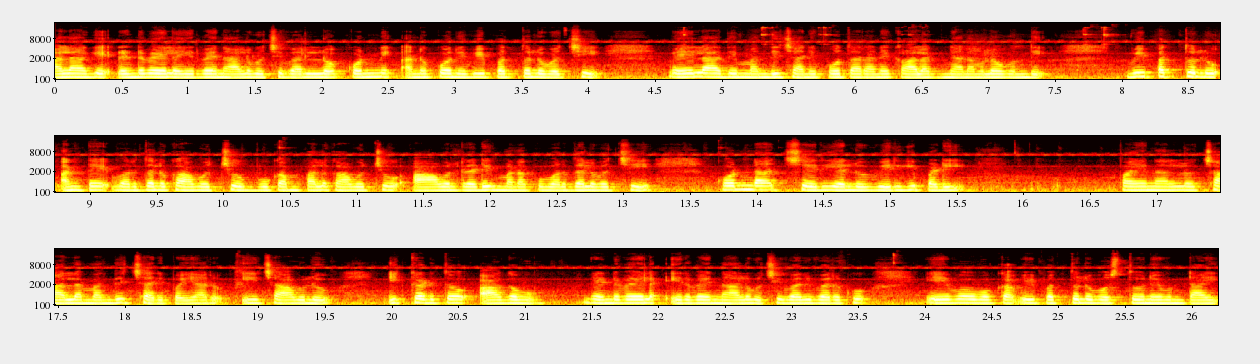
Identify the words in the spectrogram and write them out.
అలాగే రెండు వేల ఇరవై నాలుగు చివరిలో కొన్ని అనుకోని విపత్తులు వచ్చి వేలాది మంది చనిపోతారనే కాలజ్ఞానంలో ఉంది. విపత్తులు అంటే వరదలు కావచ్చు భూకంపాలు కావచ్చు ఆల్రెడీ మనకు వరదలు వచ్చి కొండ చర్యలు విరిగిపడి పైనల్లో చాలామంది చనిపోయారు. ఈ చావులు ఇక్కడితో ఆగవు. రెండు వేల ఇరవై నాలుగు చివరి వరకు ఏవో ఒక విపత్తులు వస్తూనే ఉంటాయి.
